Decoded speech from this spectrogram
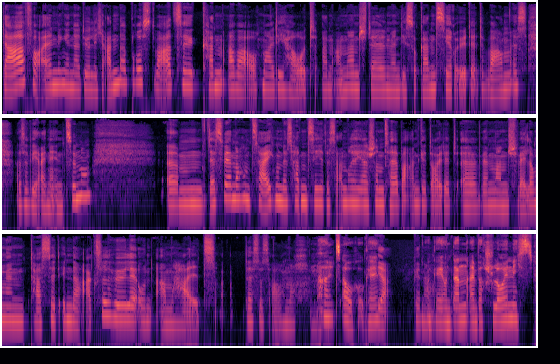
Da vor allen Dingen natürlich an der Brustwarze, kann aber auch mal die Haut an anderen Stellen, wenn die so ganz gerötet warm ist, also wie eine Entzündung. Ähm, das wäre noch ein Zeichen, und das hatten Sie das andere ja schon selber angedeutet, äh, wenn man Schwellungen tastet in der Achselhöhle und am Hals. Das ist auch noch. Am Hals auch, okay. Ja, Genau. Okay, und dann einfach schleunigst,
